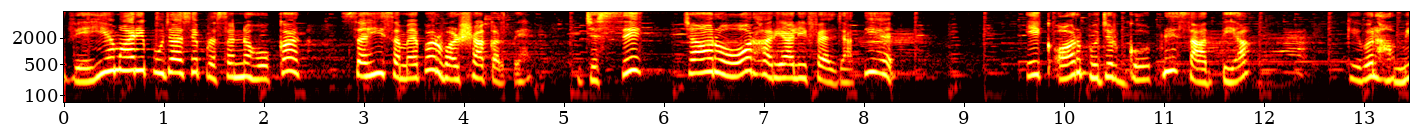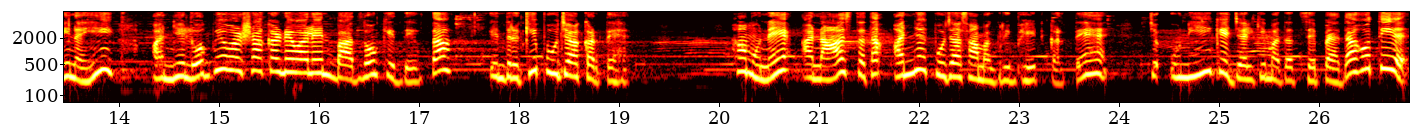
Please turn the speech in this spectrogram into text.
वे ही हमारी पूजा से प्रसन्न होकर सही समय पर वर्षा करते हैं, जिससे चारों ओर हरियाली फैल जाती है। एक और बुज़ुर्ग गोप ने साथ दिया, केवल हम ही नहीं, अन्य लोग भी वर्षा करने वाले इन बादलों के देवता इंद्र की पूजा करते हैं। हम उन्हें अनाज तथा अन्य पूजा सामग्री भेंट करते हैं, जो उन्हीं के जल की मदद से पैदा होती है,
